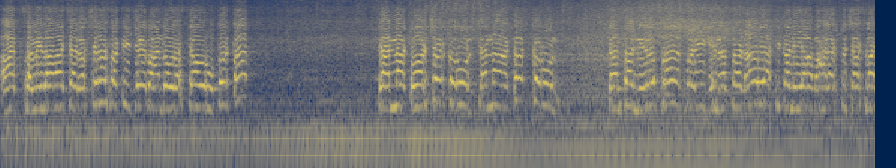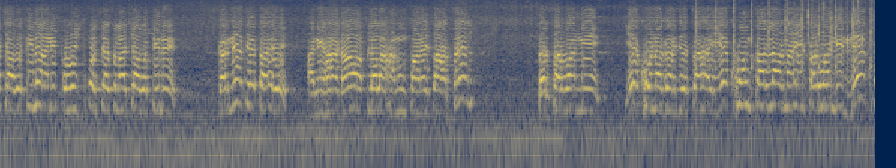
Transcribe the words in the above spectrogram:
आज संविधानाच्या रक्षणासाठी जे बांधव रस्त्यावर उतरतात त्यांना टॉर्चर करून त्यांना अटक करून त्यांचा निरपराध बळी घेण्याचा डाव या ठिकाणी या महाराष्ट्र शासनाच्या वतीने आणि पोलीस प्रशासनाच्या वतीने करण्यात येत आहे. आणि हा डाव आपल्याला हाणून पाडायचा असेल तर सर्वांनी एक होणं गरजेचं आहे. एक होऊन चालणार नाही. सर्वांनी नेक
